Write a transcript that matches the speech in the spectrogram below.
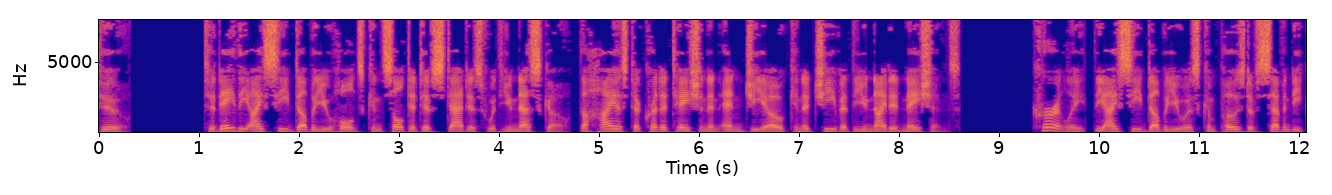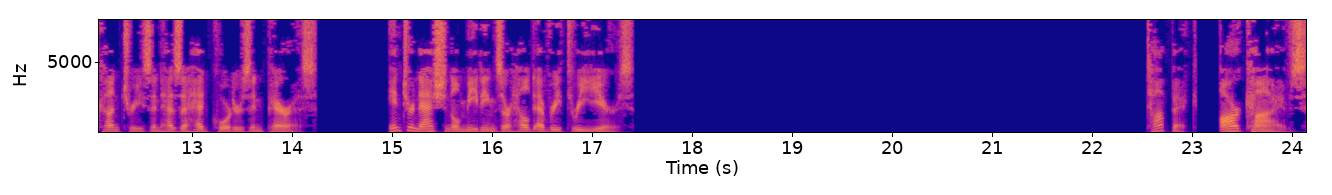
II. Today the ICW holds consultative status with UNESCO, the highest accreditation an NGO can achieve at the United Nations. Currently, the ICW is composed of 70 countries and has a headquarters in Paris. International meetings are held every three years. Archives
